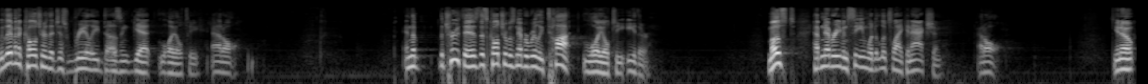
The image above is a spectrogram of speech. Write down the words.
We live in a culture that just really doesn't get loyalty at all. And the, the truth is, this culture was never really taught loyalty either. Most have never even seen what it looks like in action at all. You know,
